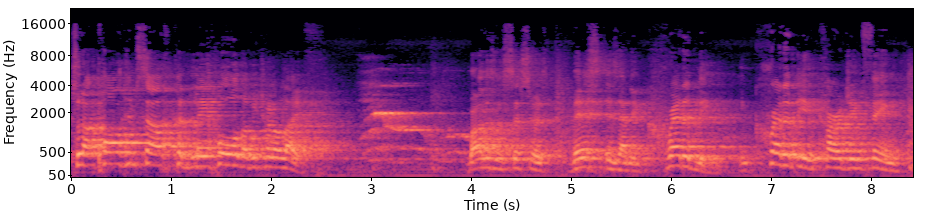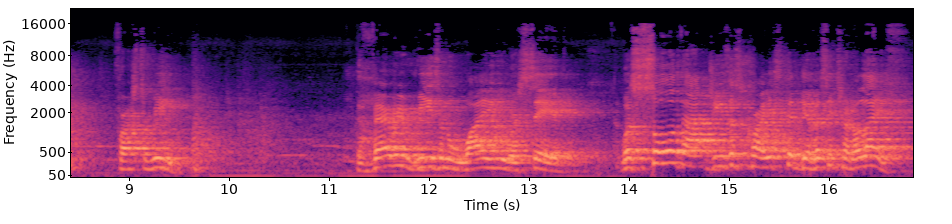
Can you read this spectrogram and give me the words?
So that Paul himself could lay hold of eternal life. Brothers and sisters, this is an incredibly, incredibly encouraging thing for us to read. The very reason why we were saved was so that Jesus Christ could give us eternal life.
